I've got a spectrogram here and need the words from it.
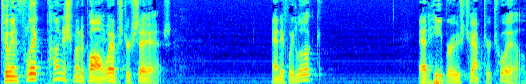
to inflict punishment upon, Webster says. And if we look at Hebrews chapter 12,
